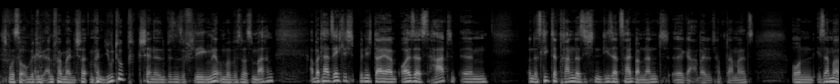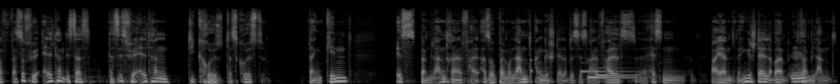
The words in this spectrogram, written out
Ich muss doch unbedingt anfangen, meinen mein YouTube-Channel ein bisschen zu pflegen, ne, und mal ein bisschen was zu machen. Aber tatsächlich bin ich da ja äußerst hart. Ähm, und das liegt daran, dass ich in dieser Zeit beim Land äh, gearbeitet habe damals. Und ich sag mal, was so für Eltern ist das? Das ist für Eltern die Größe, das Größte. Dein Kind ist beim Land Rheinland-Pfalz, also beim Land angestellt, ob das ist Rheinland-Pfalz, äh, Hessen, Bayern ist mir hingestellt, aber mhm. beim Land.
